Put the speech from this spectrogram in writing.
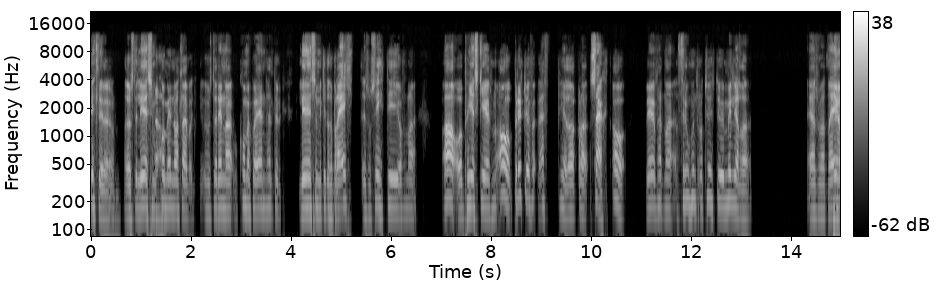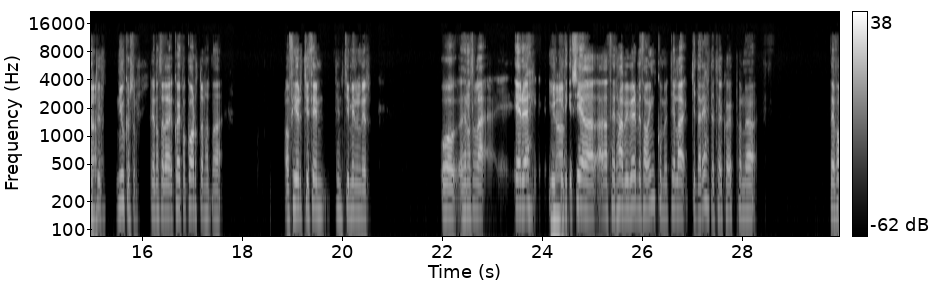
litli liðunum. Það er liðið sem kom inn og alltaf þú veist, að reyna að koma eitthvað inn heldur liðin sem geta það bara eitt eins og City og svona á, og PSG er svona, ó, bryttu FP það var bara sagt, ó, við hefum hérna 320 miljardar eða svona hérna Já. eigendur Newcastle, þeir náttúrulega kaupa Gordon hérna á 45-50 miljonir og þeir náttúrulega eru ekki, ég Já. get ekki séð að, að þeir hafi verið með þá innkomu til að geta réttið þau kaup þannig að þeir fá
